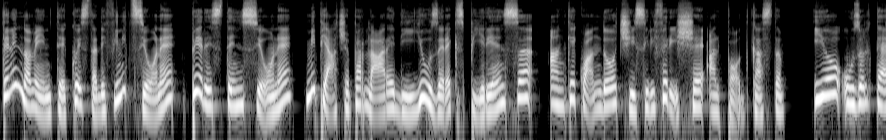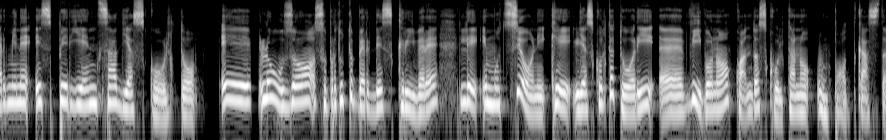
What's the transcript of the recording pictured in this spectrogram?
Tenendo a mente questa definizione, per estensione mi piace parlare di user experience anche quando ci si riferisce al podcast. Io uso il termine esperienza di ascolto e lo uso soprattutto per descrivere le emozioni che gli ascoltatori eh, vivono quando ascoltano un podcast.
